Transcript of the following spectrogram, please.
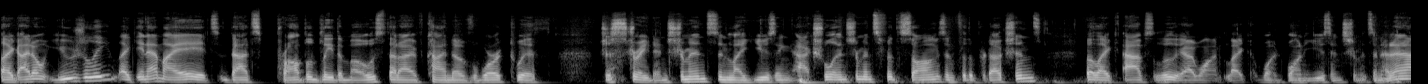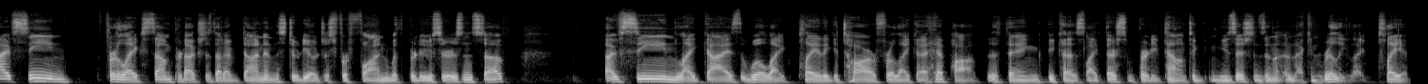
Like I don't usually like in MIA. It's that's probably the most that I've kind of worked with, just straight instruments and like using actual instruments for the songs and for the productions. But like absolutely, I want like would want to use instruments in it. And I've seen for like some productions that I've done in the studio just for fun with producers and stuff. I've seen like guys that will like play the guitar for like a hip hop thing because like there's some pretty talented musicians there that can really like play it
